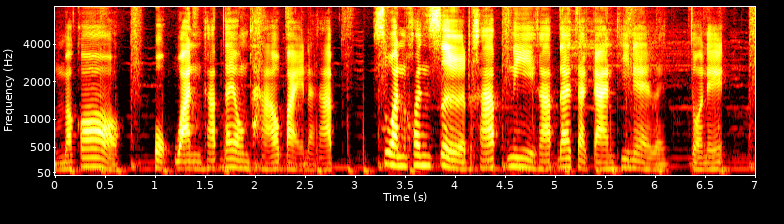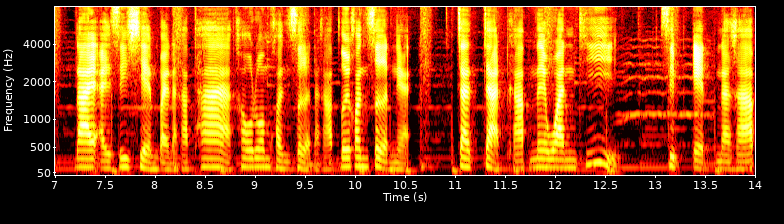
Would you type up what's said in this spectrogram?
มแล้วก็ 6 วันครับ ได้รองเท้าไปนะครับ ส่วนคอนเสิร์ตครับ นี่ครับ ได้จากการที่เนี่ยเลย ตัวนี้ได้ไอซี่เชมไปนะครับ ถ้าเข้าร่วมคอนเสิร์ตนะครับ โดยคอนเสิร์ตเนี่ยจะจัดครับในวันที่ 11 นะครับ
